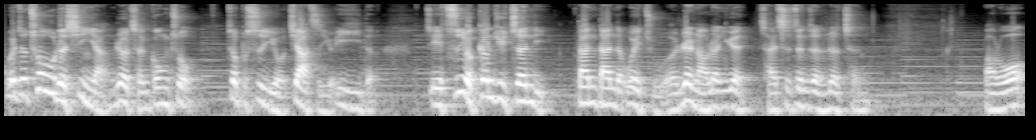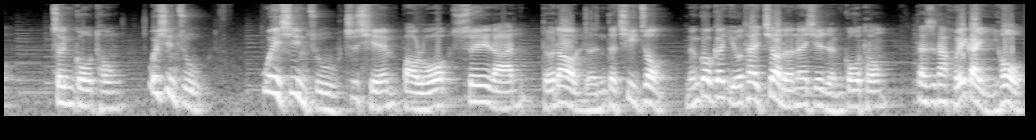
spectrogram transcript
为着错误的信仰热诚工作，这不是有价值有意义的，也只有根据真理。单单的为主而任劳任怨，才是真正的热忱。保罗真沟通，未信主，未信主之前，保罗虽然得到人的器重，能够跟犹太教的那些人沟通，但是他悔改以后，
